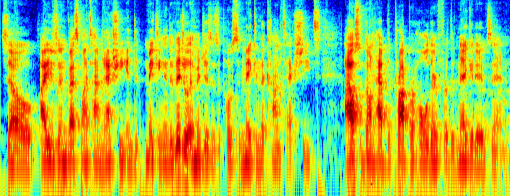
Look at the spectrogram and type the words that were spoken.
So I usually invest my time in actually in making individual images as opposed to making the contact sheets. I also don't have the proper holder for the negatives and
